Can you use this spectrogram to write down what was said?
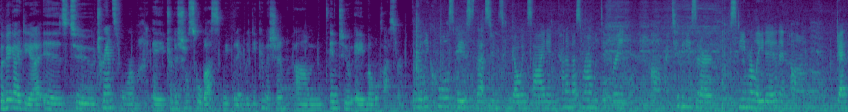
The big idea is to transform a traditional school bus we've been able to decommission um, into a mobile classroom. A really cool space that students can go inside and kind of mess around with different um, activities that are STEAM related and um, get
